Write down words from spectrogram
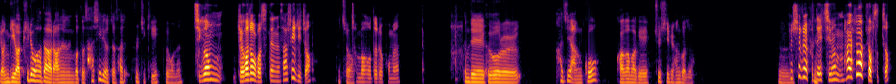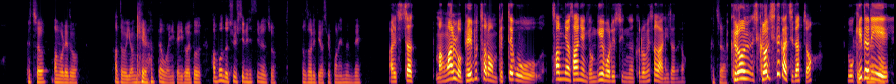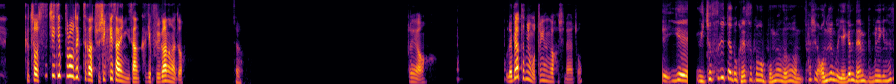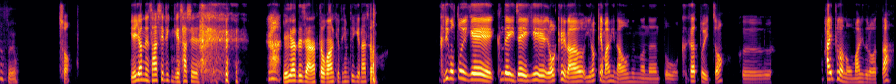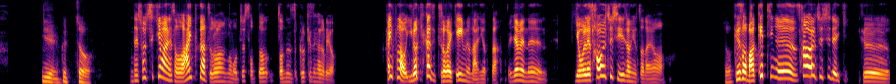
연기가 필요하다라는 것도 사실이었죠. 사 솔직히 그거는. 지금 결과적으로 봤을 때는 사실이죠. 그쵸. 전버거들을 보면. 근데 그거를 하지 않고 과감하게 출시를 한 거죠. 그 출시를 근데 지금 할 수밖에 없었죠. 그쵸. 아무래도 하도 연기를 하다 보니까 이것도 한번 더 출시를 했으면 좀 전설이 되었을 뻔했는데. 아니 진짜 막말로 밸브처럼 배 떼고 3년 4년 연기해 버릴 수 있는 그런 회사가 아니잖아요. 그쵸. 그런 그런 시대가 지났죠. 뭐 그렇긴 걔들이. 그쵸. CD 프로젝트가 주식회사인 이상 그게 불가능하죠. 그쵸. 그래요. 레비아타님 어떻게 생각하시나요, 좀? 이게 위쳐 3 때도 그랬었던 거 보면은 사실 어느 정도 예견된 부분이긴 했었어요. 그쵸. 예견된 사실인 게 사실 예견되지 않았다고 하기도 힘들긴 하죠. 그리고 또 이게 근데 이제 이게 이렇게 나오 이렇게 많이 나오는 거는 또 그가 또 있죠. 그 하이프가 너무 많이 들어갔다. 예. 그쵸. 근데 솔직히 말해서 하이프가 들어간 건 어쩔 수 없다. 저는 그렇게 생각을 해요. 하이프가 이렇게까지 들어갈 게임은 아니었다. 왜냐면은 이게 원래 4월 출시 예정이었잖아요. 그쵸. 그래서 마케팅은 4월 출시를 기 그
